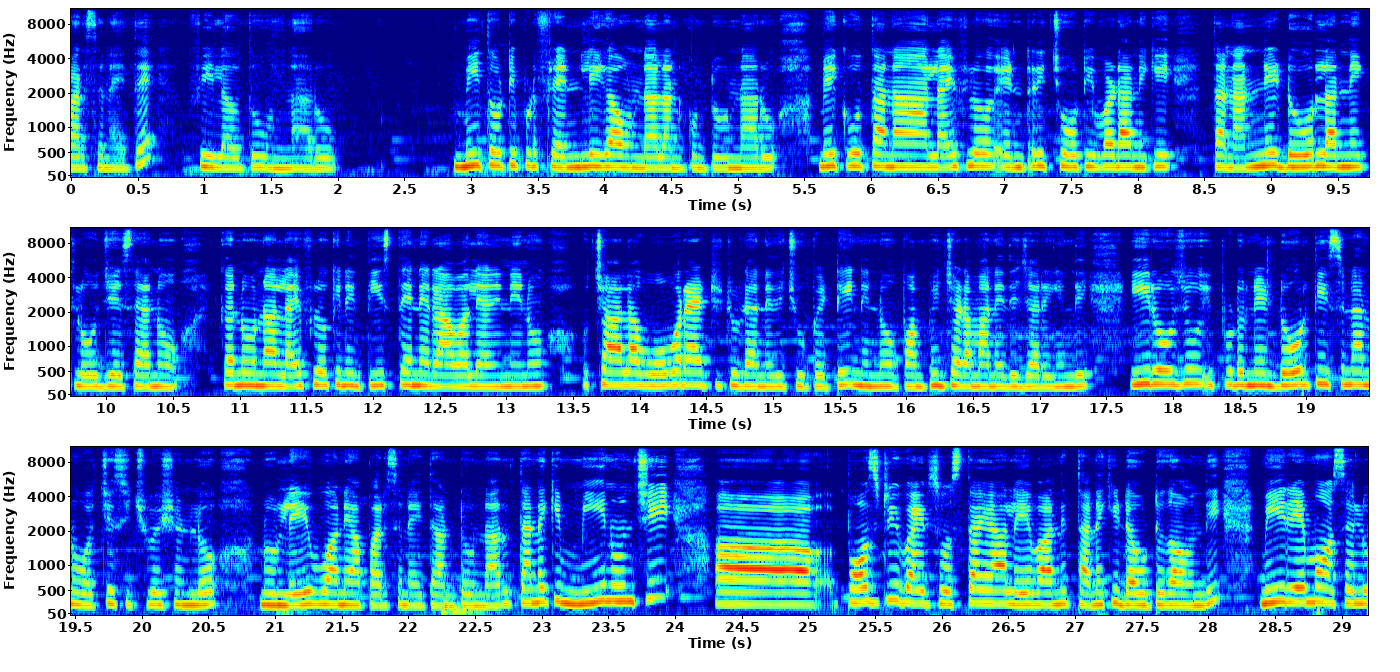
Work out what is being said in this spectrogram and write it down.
పర్సన్ అయితే ఫీల్ అవుతూ ఉన్నారు. మీతోటి ఇప్పుడు ఫ్రెండ్లీగా ఉండాలనుకుంటూ ఉన్నారు. మీకు తన లైఫ్లో ఎంట్రీ చోటు ఇవ్వడానికి తన అన్ని డోర్లన్నీ క్లోజ్ చేశాను. ఇక నువ్వు నా లైఫ్లోకి నేను తీస్తేనే రావాలి అని నేను చాలా ఓవర్ యాటిట్యూడ్ అనేది చూపెట్టి నిన్ను పంపించడం అనేది జరిగింది. ఈరోజు ఇప్పుడు నేను డోర్ తీసినా నువ్వు వచ్చే సిచ్యువేషన్లో నువ్వు లేవు అని ఆ పర్సన్ అయితే అంటున్నారు తనకి మీ నుంచి పాజిటివ్ వైబ్స్ వస్తాయా లేవా అని తనకి డౌట్గా ఉంది. మీరేమో అసలు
